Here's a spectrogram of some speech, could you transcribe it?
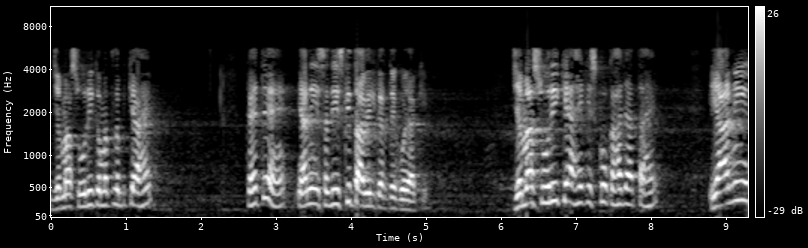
جمع سوری کا مطلب کیا ہے؟ کہتے ہیں یعنی اس حدیث کی تعویل کرتے گویا کی جمع سوری کیا ہے؟ کس کو کہا جاتا ہے؟ یعنی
